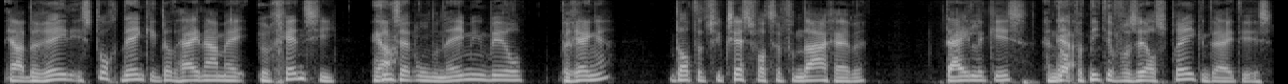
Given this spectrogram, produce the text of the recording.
ja, de reden is toch denk ik dat hij daarmee urgentie Ja. in zijn onderneming wil brengen. Dat het succes wat ze vandaag hebben tijdelijk is. En dat Ja. het niet een vanzelfsprekendheid is.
